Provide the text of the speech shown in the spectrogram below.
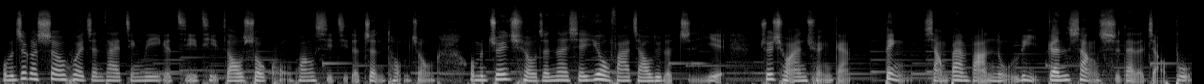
我们这个社会正在经历一个集体遭受恐慌袭击的阵痛中。我们追求着那些诱发焦虑的职业，追求安全感。并想办法努力跟上时代的脚步。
